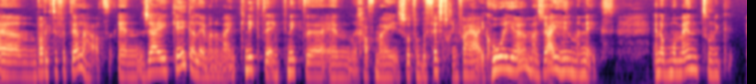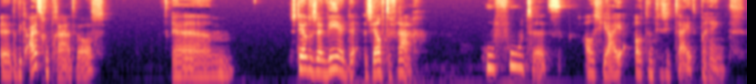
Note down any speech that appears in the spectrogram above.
Um, wat ik te vertellen had. En zij keek alleen maar naar mij knikte en knikte en gaf mij een soort van bevestiging van ja, ik hoor je, maar zei helemaal niks. En op het moment toen ik, uh, dat ik uitgepraat was, um, stelde zij weer dezelfde vraag. Hoe voelt het als jij authenticiteit brengt?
